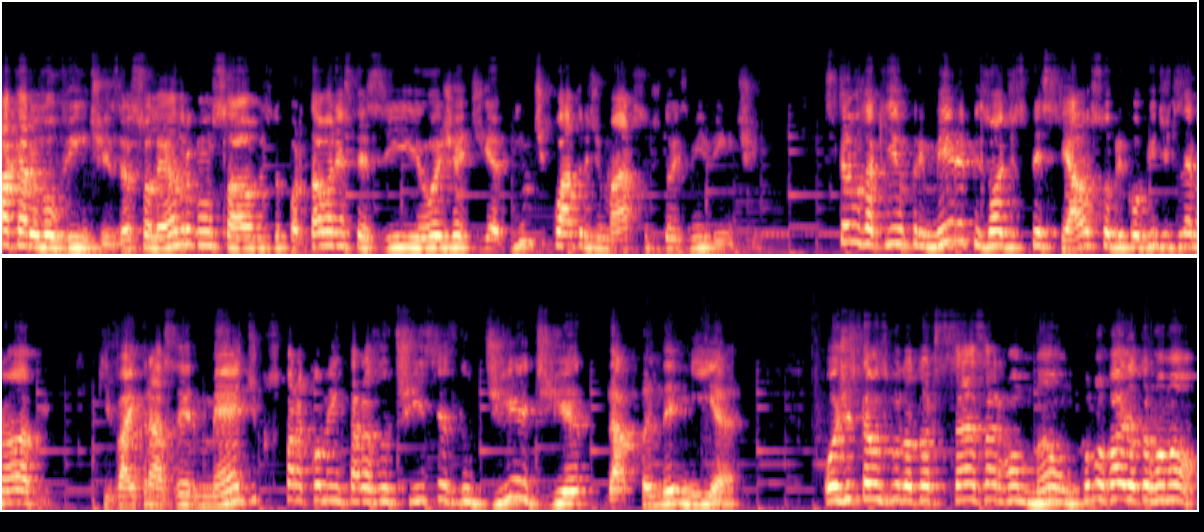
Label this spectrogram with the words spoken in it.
Olá, caros ouvintes. Eu sou Leandro Gonçalves, do Portal Anestesia, e hoje é dia 24 de março de 2020. Estamos aqui no primeiro episódio especial sobre Covid-19, que vai trazer médicos para comentar as notícias do dia a dia da pandemia. Hoje estamos com o Dr. César Romão. Como vai, Dr. Romão?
